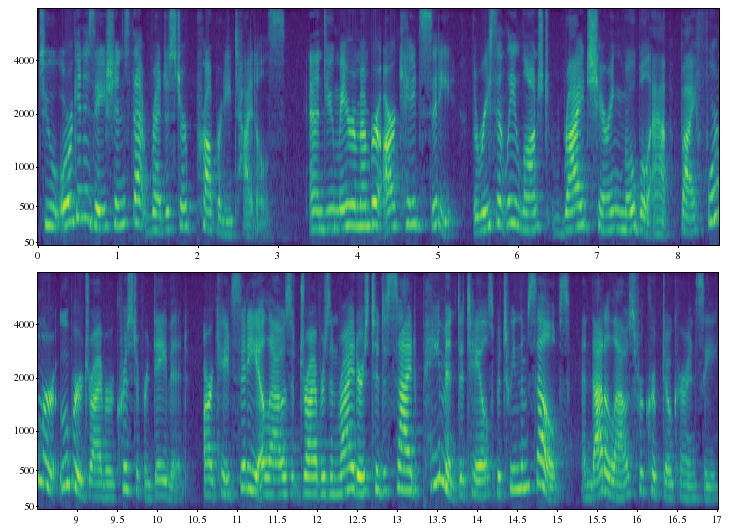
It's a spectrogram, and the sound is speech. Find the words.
to organizations that register property titles. And you may remember Arcade City, the recently launched ride sharing mobile app by former Uber driver Christopher David. Arcade City allows drivers and riders to decide payment details between themselves, and that allows for cryptocurrency.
